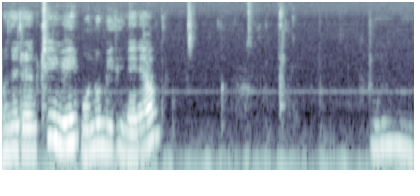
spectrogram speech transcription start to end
오늘은 키위 모노밀이네요. 음,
